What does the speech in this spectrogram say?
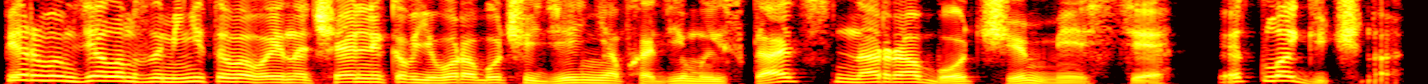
Первым делом знаменитого военачальника в его рабочий день необходимо искать на рабочем месте. Это логично.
